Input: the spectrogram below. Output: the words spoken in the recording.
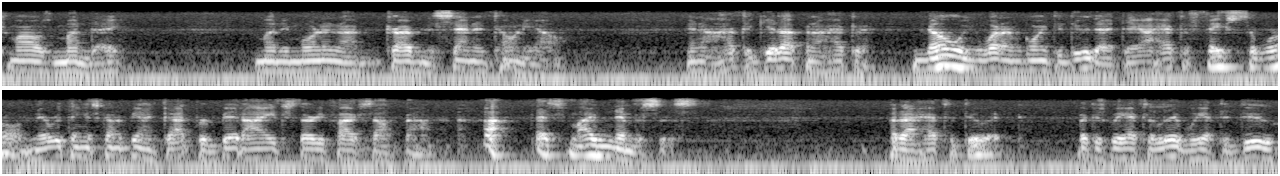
Tomorrow's Monday. Monday morning I'm driving to San Antonio. And I have to get up and I have to, knowing what I'm going to do that day, I have to face the world and everything is going to be on, God forbid, IH-35 southbound. That's my nemesis. But I have to do it because we have to live. We have to do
